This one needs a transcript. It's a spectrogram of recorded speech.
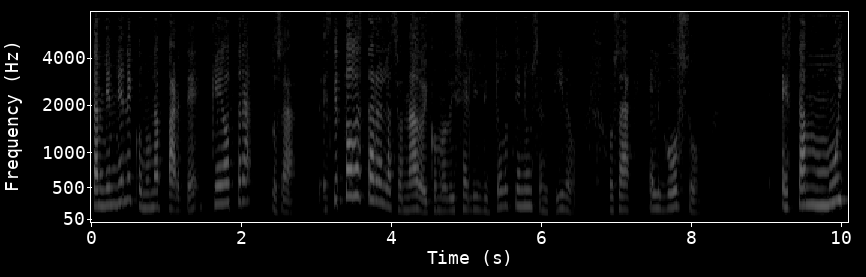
también viene con una parte que otra, o sea, es que todo está relacionado y como dice Lili, todo tiene un sentido. O sea, el gozo está muy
